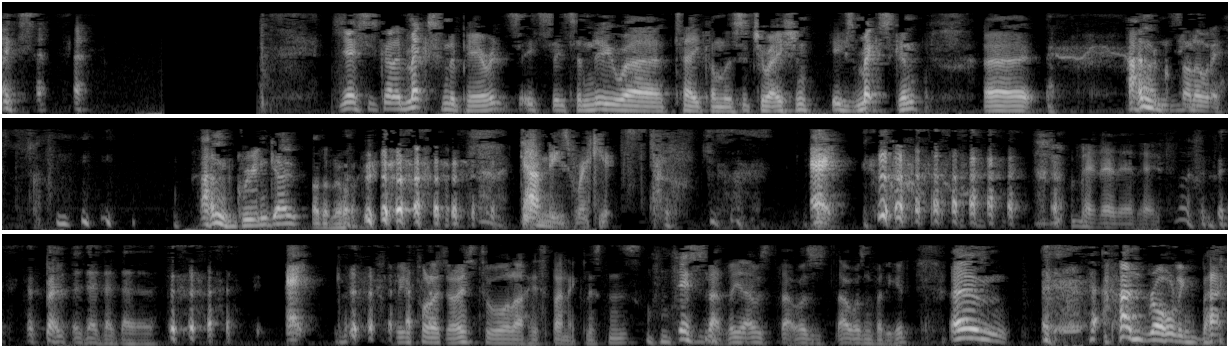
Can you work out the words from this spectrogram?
yes. yes, he's got a Mexican appearance. It's it's a new uh, take on the situation. He's Mexican. Uh, and, Soloist. and gringo. I don't know. Damn these rickets. hey! We apologise to all our Hispanic listeners. Yes, exactly. That was that was that wasn't very good. Um, and rolling back.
